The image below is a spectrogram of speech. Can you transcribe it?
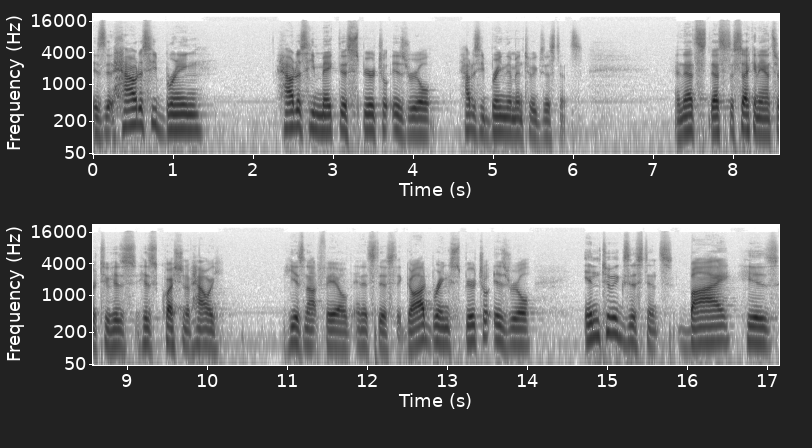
is that how does he bring, how does he make this spiritual Israel, how does he bring them into existence? And that's, that's the second answer to his, his question of how he, he has not failed. And it's this that God brings spiritual Israel into existence by his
